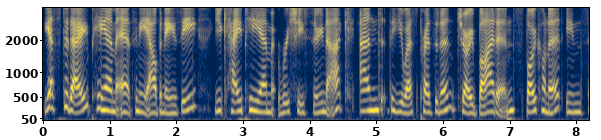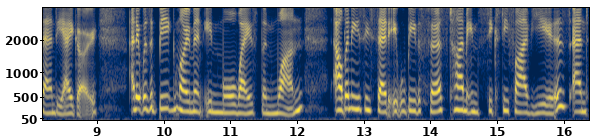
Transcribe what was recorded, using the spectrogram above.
Yesterday, PM Anthony Albanese, UK PM Rishi Sunak, and the US President Joe Biden spoke on it in San Diego. And it was a big moment in more ways than one. Albanese said it will be the first time in 65 years and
